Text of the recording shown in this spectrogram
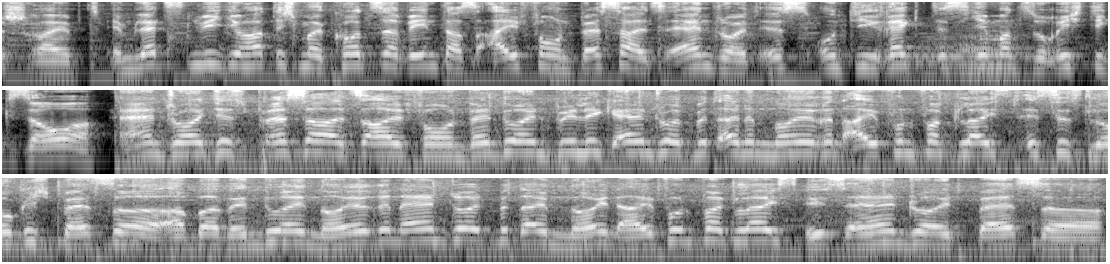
schreibt. Im letzten Video hatte ich mal kurz erwähnt, dass iPhone besser als Android ist und direkt ist jemand so richtig sauer. Android ist besser als iPhone. Wenn du ein billig Android mit einem neueren iPhone vergleichst, ist es logisch besser. Aber wenn du einen neueren Android mit einem neuen iPhone vergleichst, ist Android besser.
